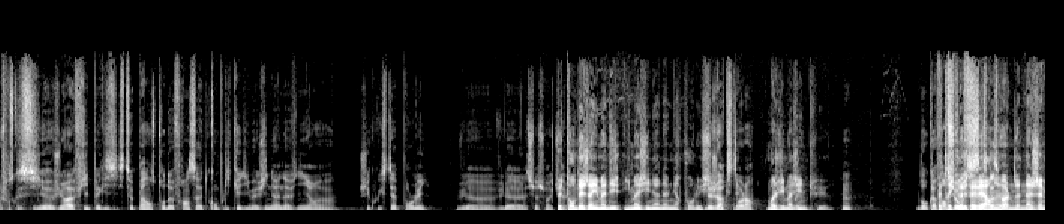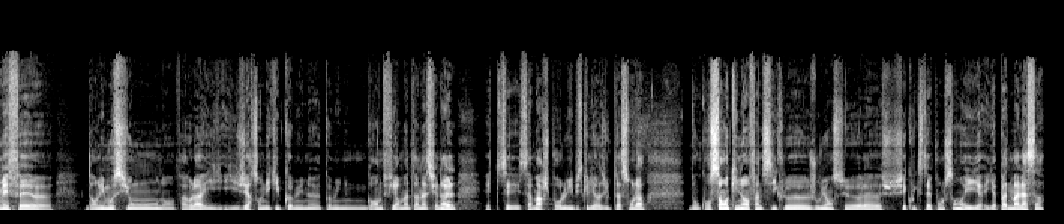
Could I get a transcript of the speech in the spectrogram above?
Je pense que si euh, Julien Alaphilippe n'existe pas dans ce Tour de France, ça va être compliqué d'imaginer un avenir euh, chez Quickstep pour lui, vu la, vu la- la situation actuelle. Peut-on déjà imaginer un avenir pour lui chez Déjà, Quickstep? voilà. Moi, je l'imagine plus. Donc, a Patrick Lefebvre n'a jamais fait euh, dans l'émotion. Enfin voilà, il, il gère son équipe comme une, comme une grande firme internationale et ça marche pour lui puisque les résultats sont là. Donc on sent qu'il est en fin de cycle, Julien, à chez Quickstep, on le sent et il n'y a, il y a pas de mal à ça.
